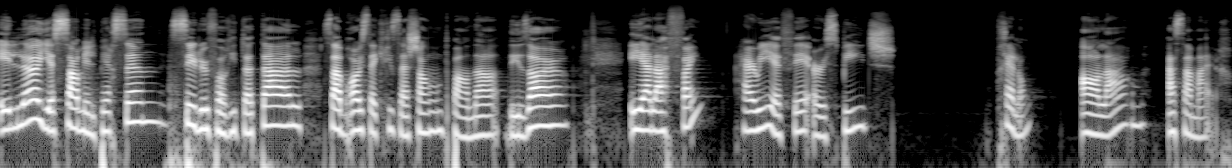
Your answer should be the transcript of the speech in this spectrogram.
Et là, il y a 100 000 personnes, c'est l'euphorie totale, ça braille, ça crie, ça chante pendant des heures. Et à la fin, Harry a fait un speech très long, en larmes, à sa mère.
